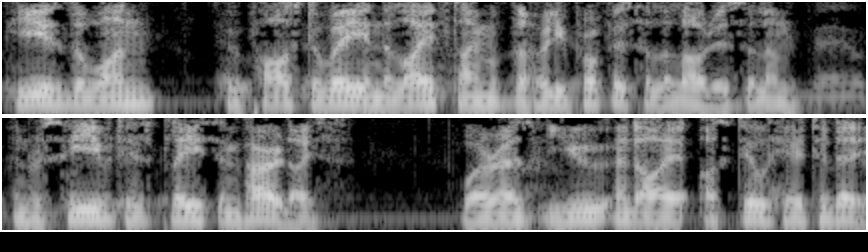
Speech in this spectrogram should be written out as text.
He is the one who passed away in the lifetime of the Holy Prophet ﷺ and received his place in paradise, whereas you and I are still here today.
